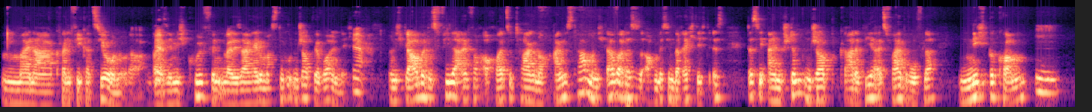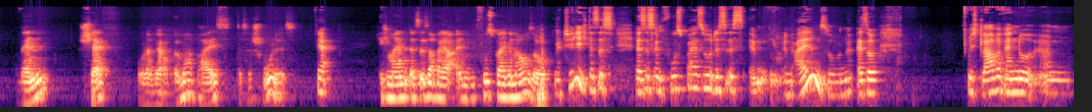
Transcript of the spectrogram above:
meiner Qualifikation oder weil Ja. sie mich cool finden, weil sie sagen, hey, du machst einen guten Job, wir wollen dich. Ja. Und ich glaube, dass viele einfach auch heutzutage noch Angst haben und ich glaube, dass es auch ein bisschen berechtigt ist, dass sie einen bestimmten Job, gerade wir als Freiberufler, nicht bekommen, Hm. wenn Chef oder wer auch immer weiß, dass er schwul ist. Ja. Ich meine, das ist aber ja im Fußball genauso. Natürlich, das ist, das ist im Fußball so, das ist in, in allem so. Ne? Also ich glaube, wenn du ähm,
